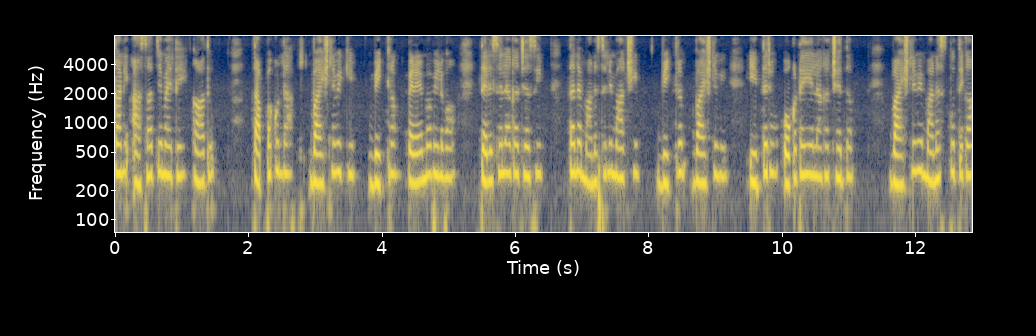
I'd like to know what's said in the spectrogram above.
కానీ అసాధ్యమైతే కాదు. తప్పకుండా వైష్ణవికి విక్రమ్ ప్రేమ విలువ తెలిసేలాగా చేసి తన మనసుని మార్చి విక్రమ్ వైష్ణవి ఇద్దరు ఒకటయ్యేలాగా చేద్దాం. వైష్ణవి మనస్ఫూర్తిగా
